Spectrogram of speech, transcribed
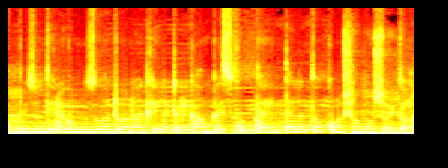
আপনি যদি এরকম জুয়া টুয়া না খেলে একটা কাম কাজ করতেন তাহলে তো কোনো সমস্যা হইতো না।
